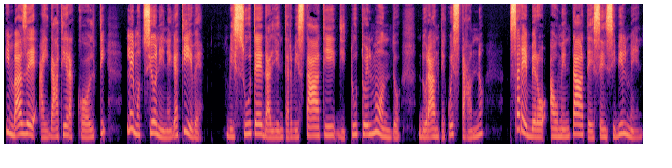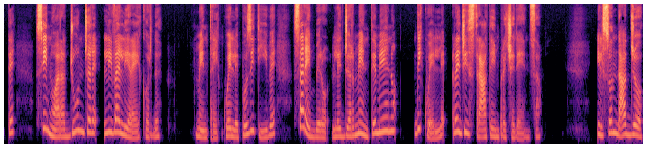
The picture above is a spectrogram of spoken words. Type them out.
In base ai dati raccolti, le emozioni negative vissute dagli intervistati di tutto il mondo durante quest'anno sarebbero aumentate sensibilmente sino a raggiungere livelli record, mentre quelle positive sarebbero leggermente meno di quelle registrate in precedenza. Il sondaggio,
